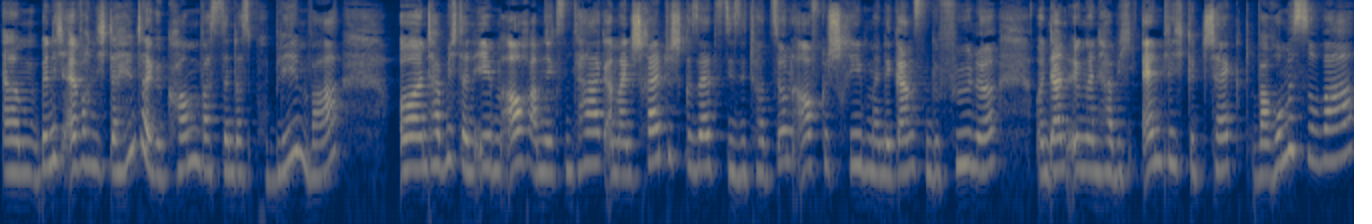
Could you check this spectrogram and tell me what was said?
ähm, bin ich einfach nicht dahinter gekommen, was denn das Problem war und habe mich dann eben auch am nächsten Tag an meinen Schreibtisch gesetzt, die Situation aufgeschrieben, meine ganzen Gefühle und dann irgendwann habe ich endlich gecheckt, warum es so war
